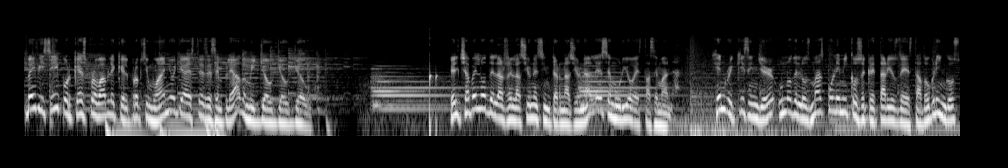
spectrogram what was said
maybe sí, porque es probable que el próximo año ya estés desempleado, mi Joe Joe Joe. El chabelo de las relaciones internacionales se murió esta semana. Henry Kissinger, uno de los más polémicos secretarios de Estado gringos,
